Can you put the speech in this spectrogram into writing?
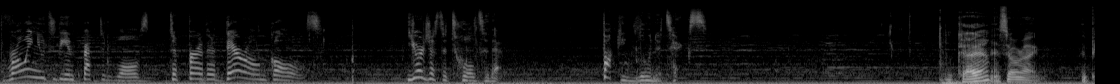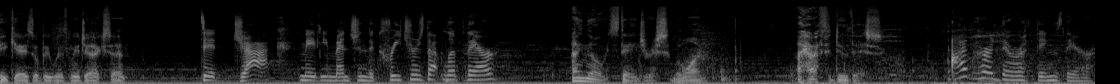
throwing you to the infected wolves to further their own goals. You're just a tool to them. fucking lunatics. Okay. That's all right. The PKs will be with me, Jack said. Did Jack maybe mention the creatures that live there? I know it's dangerous, Lawan. I have to do this. I've heard there are things there.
